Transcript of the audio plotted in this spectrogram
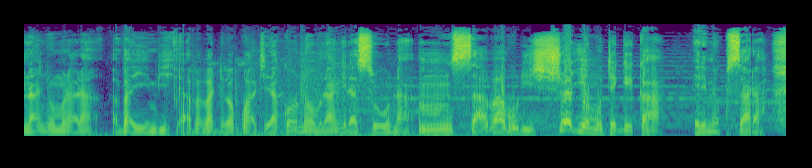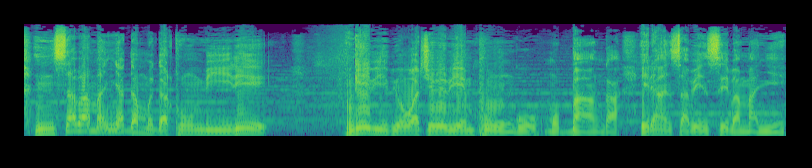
nani omulala abayimbi ababadde bakwatirako n'omulangira suuna. Nsaba buli sho gye mutegeka ereme kusala. Nsaba amannya gammwe gatumbiire ng'ebyo ebyowatyo bye by'empungu mu bbanga era nsaba ensi bamanye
